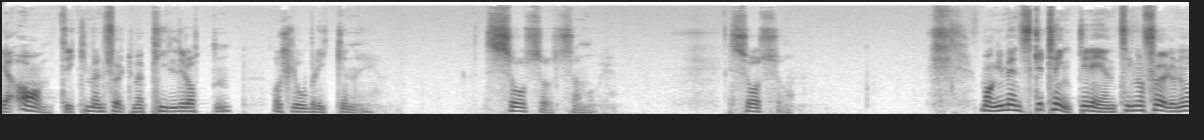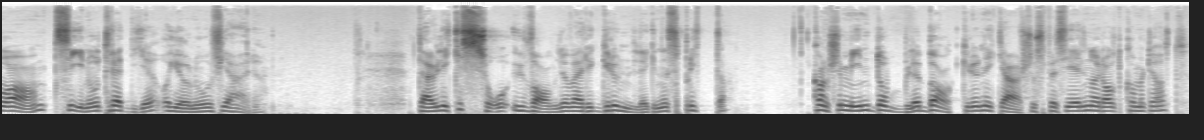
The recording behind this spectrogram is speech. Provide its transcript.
Jeg ante ikke, men følte meg pill råtten og slo blikket ned. Så så, sa mor. Så så. Mange mennesker tenker én ting og føler noe annet, sier noe tredje og gjør noe fjerde. Det er vel ikke så uvanlig å være grunnleggende splitta. Kanskje min doble bakgrunn ikke er så spesiell når alt kommer til alt.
